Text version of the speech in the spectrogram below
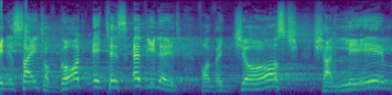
in the sight of God, it is evident. For the just shall live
